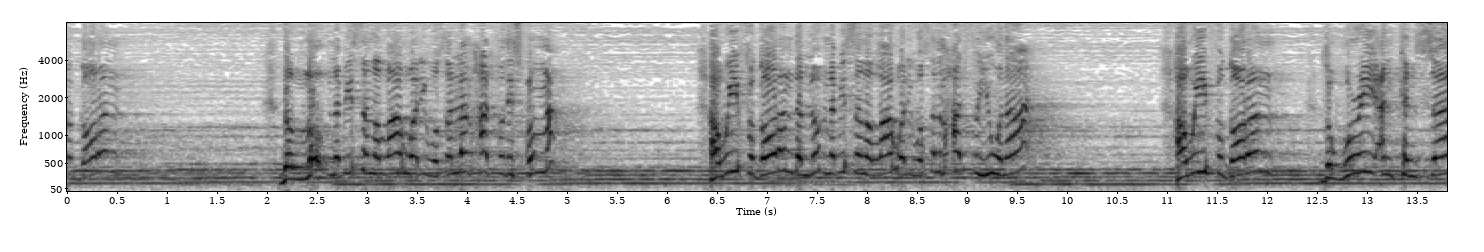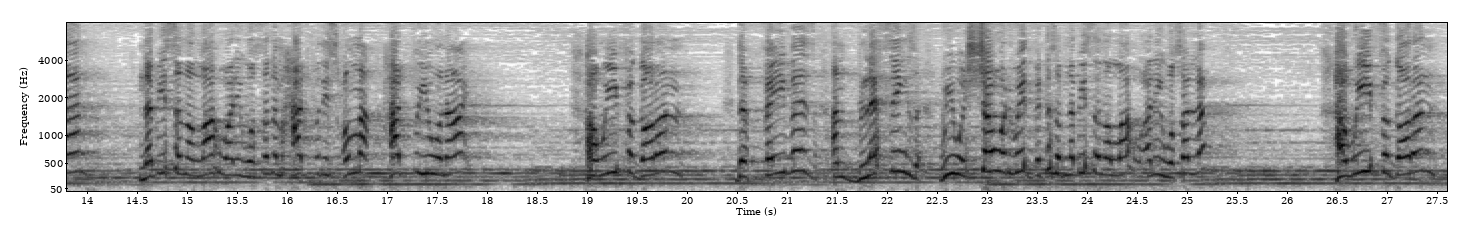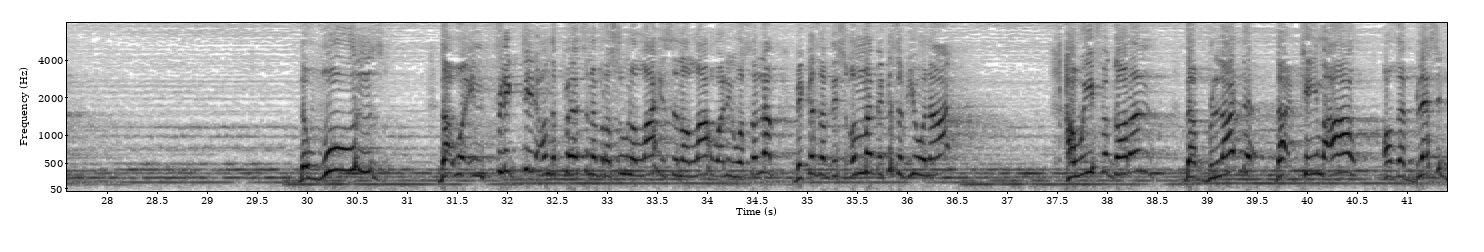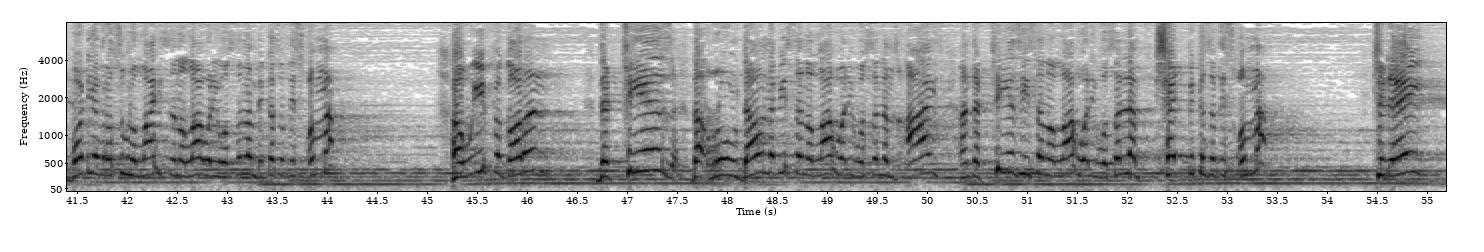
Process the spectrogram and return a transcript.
forgotten the love Nabi sallallahu alaihi wasallam had for this ummah? Have we forgotten the love Nabi sallallahu alaihi wasallam had for you and I? Have we forgotten the worry and concern Nabi sallallahu alaihi wasallam had for this ummah, had for you and I? Have we forgotten the favors and blessings we were showered with because of Nabi sallallahu alaihi wasallam? Have we forgotten the wounds that were inflicted on the person of Rasulullah sallallahu alaihi wasallam because of this ummah, because of you and I? Have we forgotten the blood that came out of the blessed body of Rasulullah sallallahu alaihi wasallam because of this ummah? Have we forgotten the tears that rolled down Nabi sallallahu alaihi wasallam's eyes and the tears he sallallahu alaihi wasallam shed because of this ummah? Today,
